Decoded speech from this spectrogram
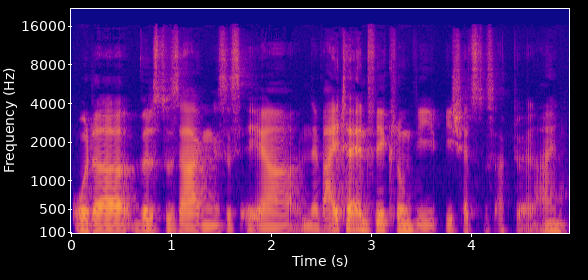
Oder würdest du sagen, ist es eher eine Weiterentwicklung? Wie, wie schätzt du es aktuell ein?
